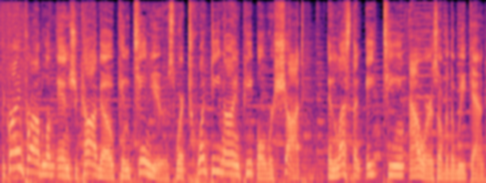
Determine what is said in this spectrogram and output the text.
The crime problem in Chicago continues, where 29 people were shot in less than 18 hours over the weekend.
